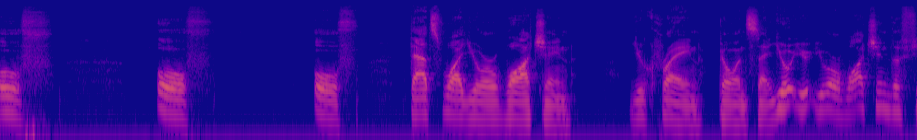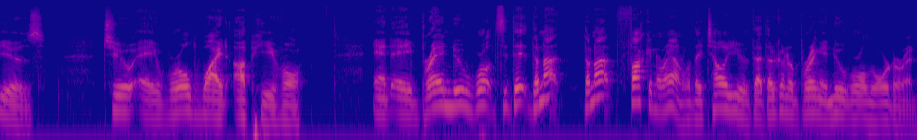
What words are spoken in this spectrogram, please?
Oof. Oof. Oof. That's why you're watching Ukraine go insane. You, you, you are watching the fuse to a worldwide upheaval and a brand new world. See, they, they're not they're not fucking around when they tell you that they're going to bring a new world order in.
